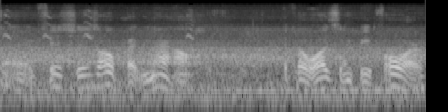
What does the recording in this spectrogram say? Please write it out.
The fish is open now. If it wasn't before.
